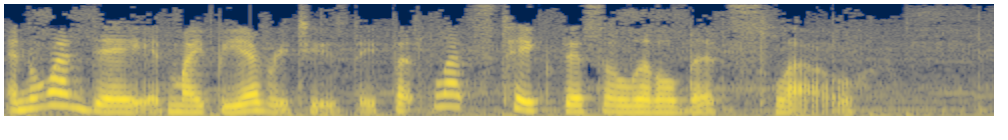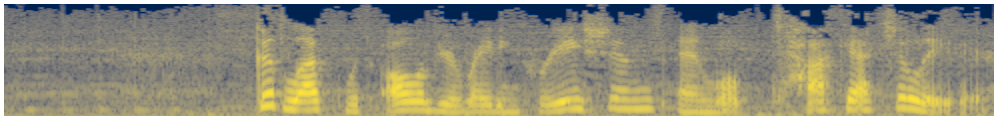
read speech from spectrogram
And one day it might be every Tuesday, but let's take this a little bit slow. Good luck with all of your writing creations, and we'll talk at you later.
